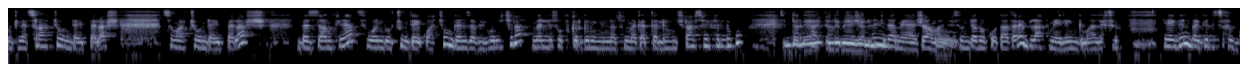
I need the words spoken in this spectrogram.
ምክንያት ስራቸው እንዳይበላሽ፣ ስማቸው እንዳይበላሽ፣ በዛ ምክንያት ወንዶቹ የሚጠይቋቸውን ገንዘብ ሊሆን ይችላል፣ መልሶ ፍቅር ግንኙነቱን መቀጠል ሊሆን ይችላል ሳይፈልጉ እንደ መያዣ ማለት ነው፣ እንደ መቆጣጠሪያ blackmailing ማለት ነው። ይሄ ግን በግልጽ ህጉ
